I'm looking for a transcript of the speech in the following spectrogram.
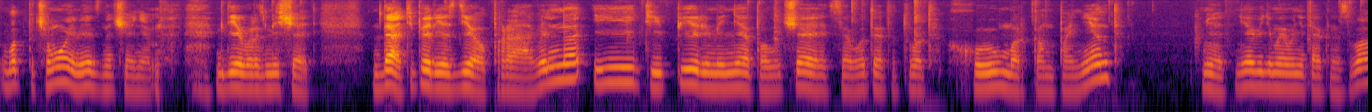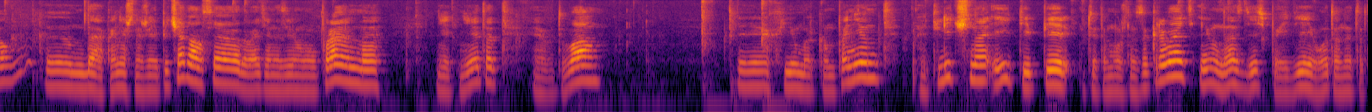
вот почему имеет значение, где его размещать. Да, теперь я сделал правильно. И теперь у меня получается вот этот вот humor компонент. Нет, я, видимо, его не так назвал. Эм, да, конечно же, я печатался. Давайте назовем его правильно. Нет, не этот. F2. Э, humor компонент. Отлично. И теперь вот это можно закрывать. И у нас здесь, по идее, вот он этот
